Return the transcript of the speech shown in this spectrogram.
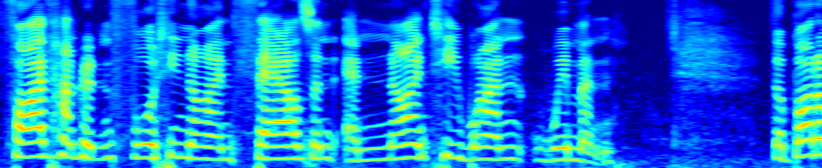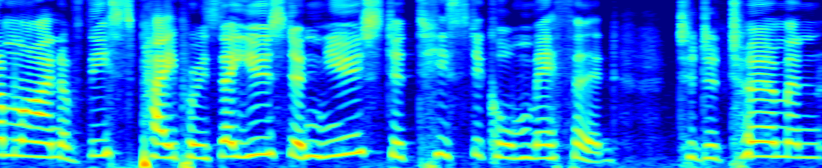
549,091 Women. The bottom line of this paper is they used a new statistical method to determine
